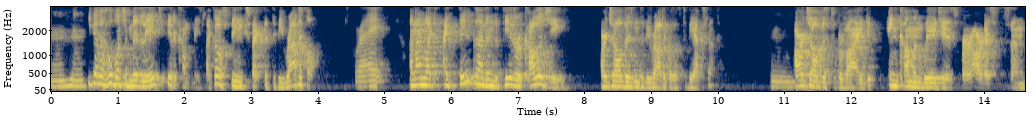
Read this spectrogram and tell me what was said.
Mm-hmm. You got a whole bunch of middle-aged theater companies like us being expected to be radical. Right. And I'm like, I think that in the theater ecology, our job isn't to be radical, it's to be excellent. Mm. Our job is to provide income and wages for artists and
